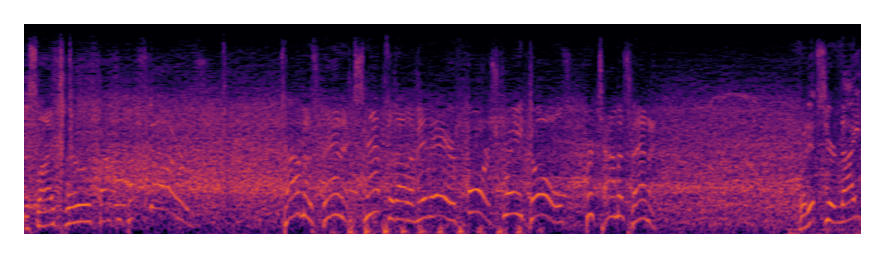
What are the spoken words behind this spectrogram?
Gonna slide through. Scores! Thomas Vanek snaps it out of midair. Four straight goals for Thomas Vanek. When it's your night,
